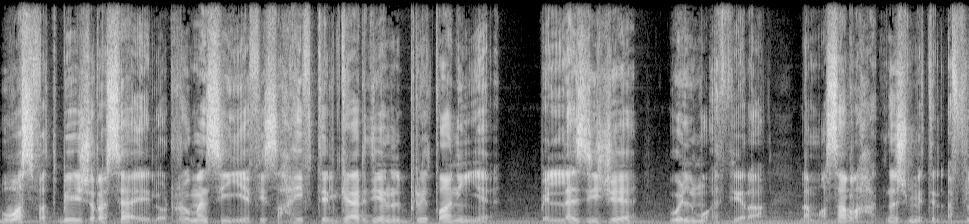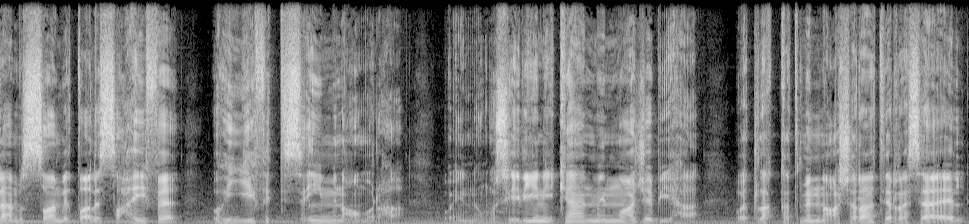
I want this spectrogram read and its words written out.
ووصفت بيج رسائله الرومانسية في صحيفة الجارديان البريطانية باللزجة والمؤثرة لما صرحت نجمة الأفلام الصامتة للصحيفة وهي في التسعين من عمرها. وانه موسوليني كان من معجبيها وتلقت منه عشرات الرسائل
